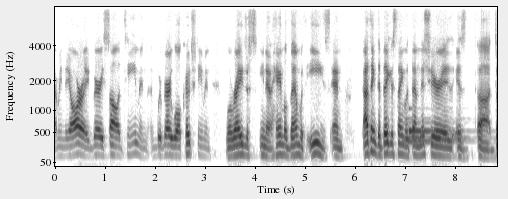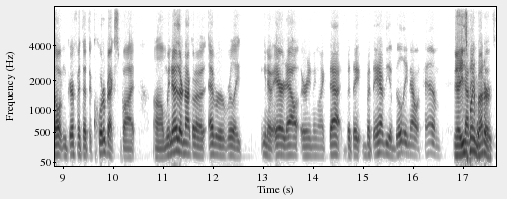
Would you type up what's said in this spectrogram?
I mean, they are a very solid team and we're very well coached team. And Luray just you know handled them with ease. And I think the biggest thing with them this year is is uh, Dalton Griffith at the quarterback spot. Um, we know they're not going to ever really you know air it out or anything like that, but they but they have the ability now with him. Yeah, he's playing better. Those,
